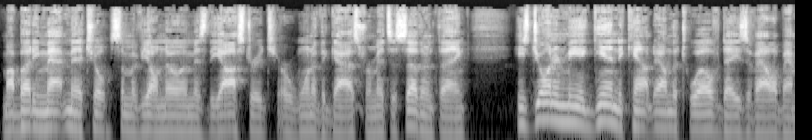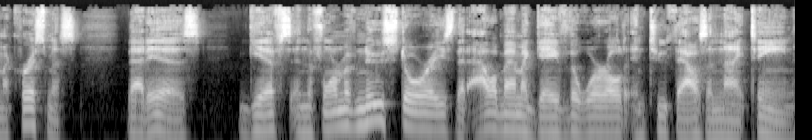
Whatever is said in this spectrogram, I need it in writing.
My buddy Matt Mitchell, some of y'all know him as the Ostrich or one of the guys from It's a Southern Thing, he's joining me again to count down the 12 days of Alabama Christmas. That is, gifts in the form of news stories that Alabama gave the world in 2019.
